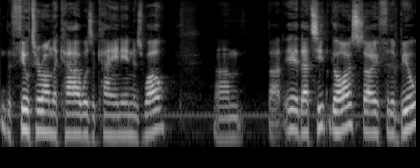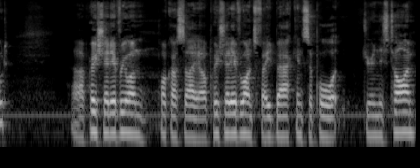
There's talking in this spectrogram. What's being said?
the filter on the car was a K&N as well. Um, but yeah, that's it guys. So for the build, I appreciate everyone, like I say, I appreciate everyone's feedback and support during this time.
